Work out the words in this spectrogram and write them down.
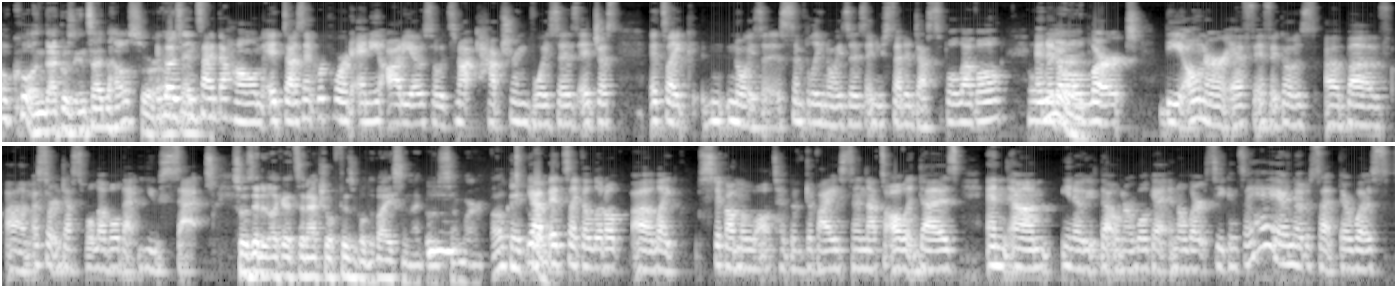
oh, cool. And that goes inside the house, or It goes inside the home. It doesn't record any audio, so it's not capturing voices. It just it's like noises, simply noises, and you set a decibel level, Oh, and it'll alert the owner if if it goes above um, a certain decibel level that you set. So is it like it's an actual physical device and that goes Mhm. somewhere? Okay. Yeah, it's like a little uh, like stick on the wall type of device, and that's all it does. And um, you know, the owner will get an alert, so you can say, "Hey, I noticed that there was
